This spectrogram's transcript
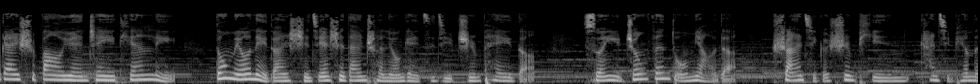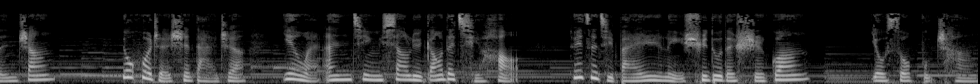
概是抱怨这一天里都没有哪段时间是单纯留给自己支配的，所以争分夺秒的刷几个视频、看几篇文章，又或者是打着夜晚安静、效率高的旗号，对自己白日里虚度的时光。有所补偿。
